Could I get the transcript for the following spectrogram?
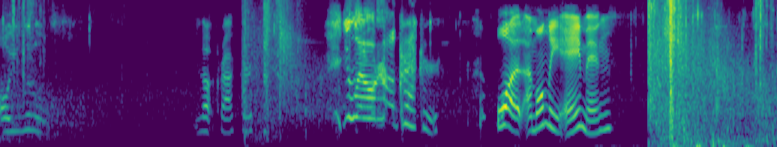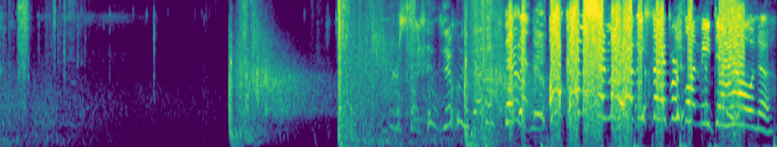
Oh, you little nutcracker. You little nutcracker. What? I'm only aiming. You're a doing that. Oh come on! My heavy snipers let me down.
